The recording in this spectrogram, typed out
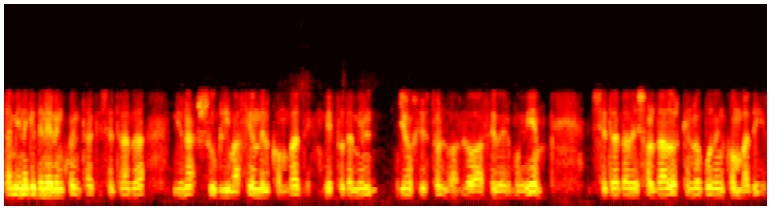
También hay que tener en cuenta que se trata de una sublimación del combate. Y esto también John Huston lo, hace ver muy bien. Se trata de soldados que no pueden combatir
